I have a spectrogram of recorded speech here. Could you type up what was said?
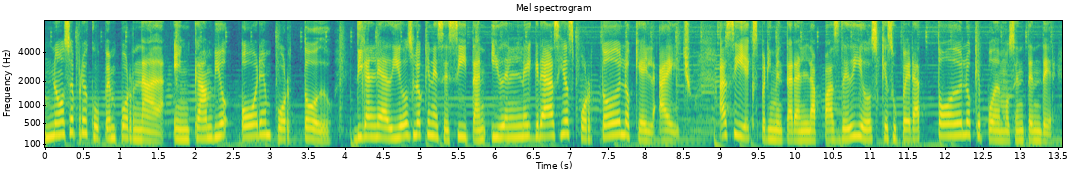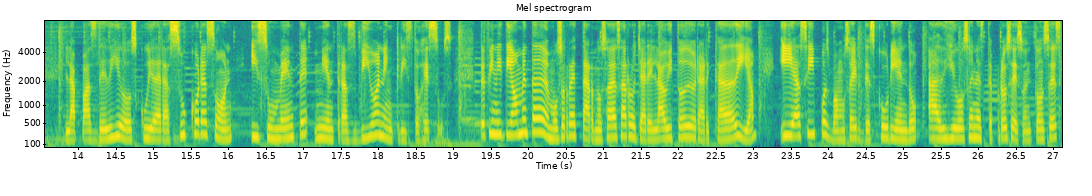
No se preocupen por nada, en cambio oren por todo, díganle a Dios lo que necesitan y denle gracias por todo lo que Él ha hecho. Así experimentarán la paz de Dios que supera todo lo que podemos entender. La paz de Dios cuidará su corazón y su mente mientras vivan en Cristo Jesús. Definitivamente debemos retarnos a desarrollar el hábito de orar cada día y así pues vamos a ir descubriendo a Dios en este proceso. Entonces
